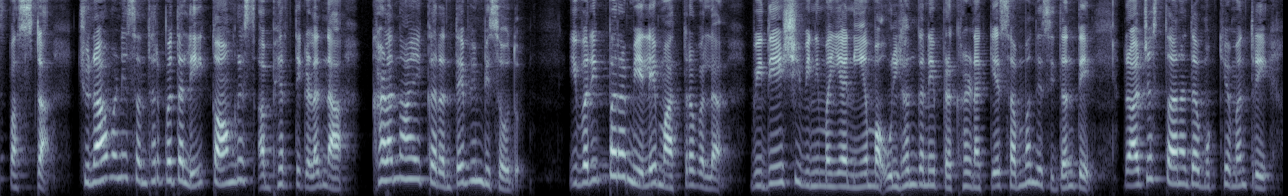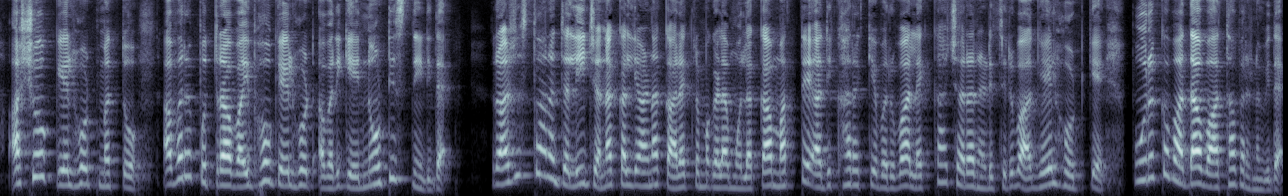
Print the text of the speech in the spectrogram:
ಸ್ಪಷ್ಟ, ಚುನಾವಣೆ ಸಂದರ್ಭದಲ್ಲಿ ಕಾಂಗ್ರೆಸ್ ಅಭ್ಯರ್ಥಿಗಳನ್ನು ಖಳನಾಯಕರಂತೆ ಬಿಂಬಿಸೋದು. ಇವರಿಬ್ಬರ ಮೇಲೆ ಮಾತ್ರವಲ್ಲ, ವಿದೇಶಿ ವಿನಿಮಯ ನಿಯಮ ಉಲ್ಲಂಘನೆ ಪ್ರಕರಣಕ್ಕೆ ಸಂಬಂಧಿಸಿದಂತೆ ರಾಜಸ್ಥಾನದ ಮುಖ್ಯಮಂತ್ರಿ ಅಶೋಕ್ ಗೆಹ್ಲೋಟ್ ಮತ್ತು ಅವರ ಪುತ್ರ ವೈಭವ್ ಗೆಹ್ಲೋಟ್ ಅವರಿಗೆ ನೋಟಿಸ್ ನೀಡಿದೆ. ರಾಜಸ್ಥಾನದಲ್ಲಿ ಜನಕಲ್ಯಾಣ ಕಾರ್ಯಕ್ರಮಗಳ ಮೂಲಕ ಮತ್ತೆ ಅಧಿಕಾರಕ್ಕೆ ಬರುವ ಲೆಕ್ಕಾಚಾರ ನಡೆಸಿರುವ ಗೆಹ್ಲೋಟ್ಗೆ ಪೂರಕವಾದ ವಾತಾವರಣವಿದೆ.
